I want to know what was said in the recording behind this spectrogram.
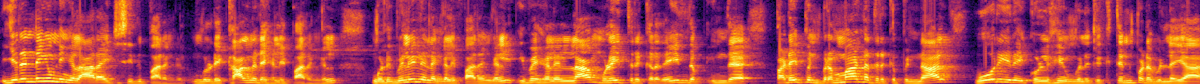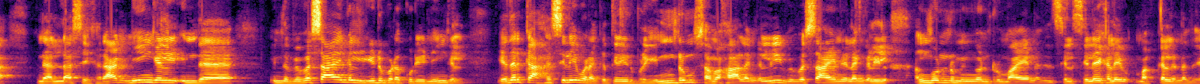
இரண்டையும் நீங்கள் ஆராய்ச்சி செய்து பாருங்கள். உங்களுடைய கால்நடைகளை பாருங்கள். உங்களுடைய விளைநிலங்களை பாருங்கள். இவைகளெல்லாம் முளைத்திருக்கிறதை இந்த இந்த படைப்பின் பிரம்மாண்டத்திற்கு பின்னால் ஓரிரை கொள்கை உங்களுக்கு தென்படவில்லையா? என்று அல்லாஹ் செய்கிறான். நீங்கள் இந்த இந்த விவசாயங்களில் ஈடுபடக்கூடிய நீங்கள் எதற்காக சிலை வணக்கத்தில் ஈடுபடுங்க இன்றும் சமகாலங்களில் விவசாய நிலங்களில் அங்கொன்றும் இங்கொன்றுமா எனது சில சிலைகளை மக்கள் எனது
